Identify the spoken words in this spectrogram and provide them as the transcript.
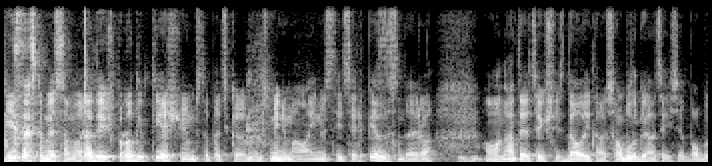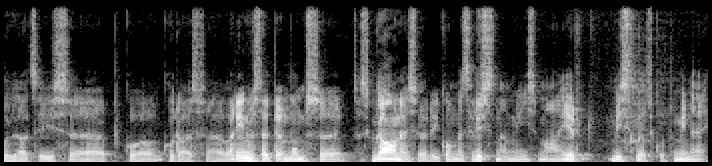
Īstais, ka mēs esam radījuši produktu tieši jums, tāpēc, ka mums minimālā investīcija ir 50 eiro. Un, attiecīgi, šīs dalītās obligācijas, jeb obligācijas, eh, ko, kurās eh, var investēt pie mums, eh, tas galvenais, arī, ko mēs risinām īsumā, ir visas lietas, ko tu minēji.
